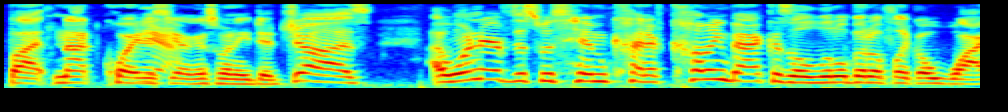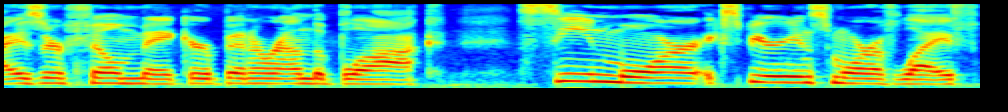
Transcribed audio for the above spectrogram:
but not quite as young as when he did Jaws. I wonder if this was him kind of coming back as a little bit of like a wiser filmmaker, been around the block, seen more, experienced more of life,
